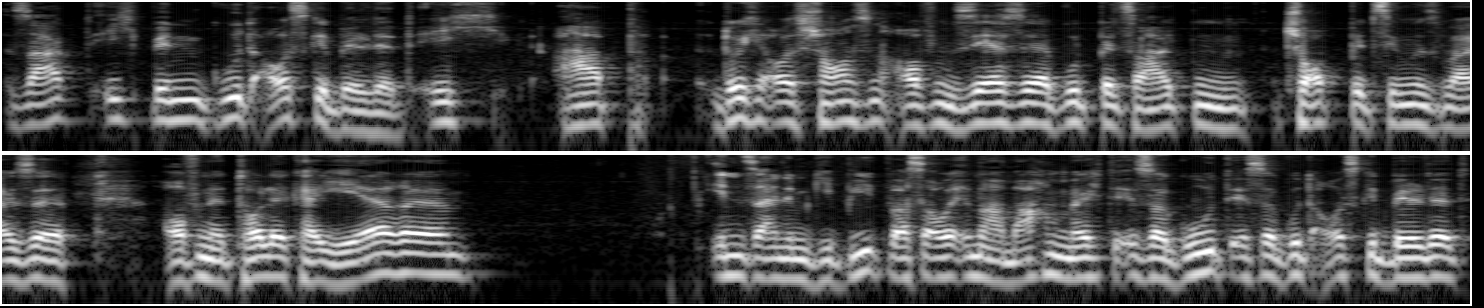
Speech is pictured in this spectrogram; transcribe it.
sagt, ich bin gut ausgebildet, ich habe durchaus Chancen auf einen sehr, sehr gut bezahlten Job beziehungsweise auf eine tolle Karriere in seinem Gebiet, was er immer machen möchte, ist er gut, ist er gut ausgebildet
